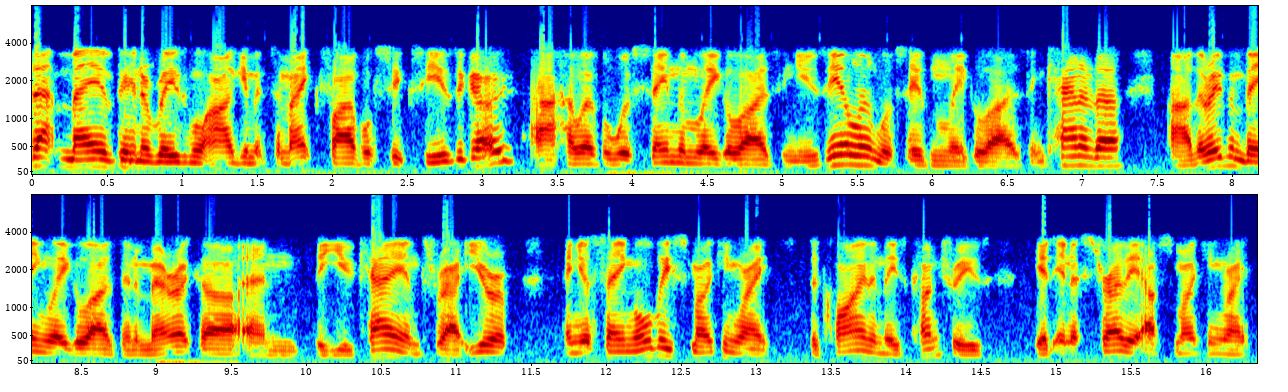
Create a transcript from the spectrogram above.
That may have been a reasonable argument to make five or six years ago. Uh, however, we've seen them legalised in New Zealand, we've seen them legalised in Canada, uh, they're even being legalised in America and the UK and throughout Europe. And you're seeing all these smoking rates decline in these countries, yet in Australia, our smoking rates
